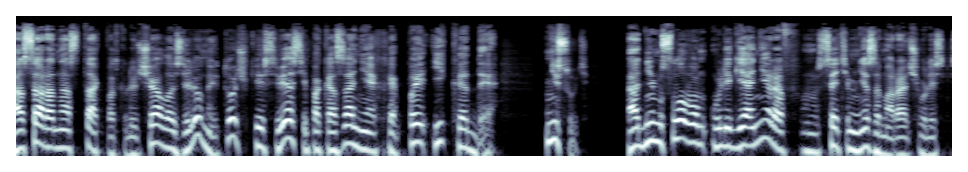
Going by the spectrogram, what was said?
А Сара нас так подключала, зеленые точки, связь и показания ХП и КД. Не суть. Одним словом, у легионеров с этим не заморачивались,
